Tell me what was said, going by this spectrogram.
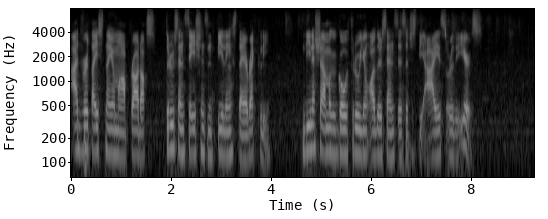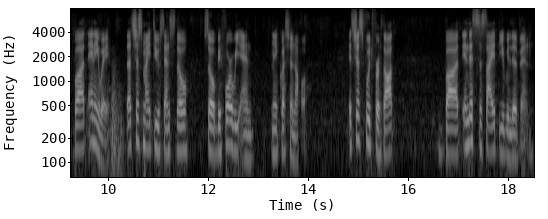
advertise na yung mga products through sensations and feelings directly. Hindi na siya mag-go through yung other senses such as the eyes or the ears. But anyway, that's just my two cents though. So before we end, may question ako. It's just food for thought. But in this society we live in,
